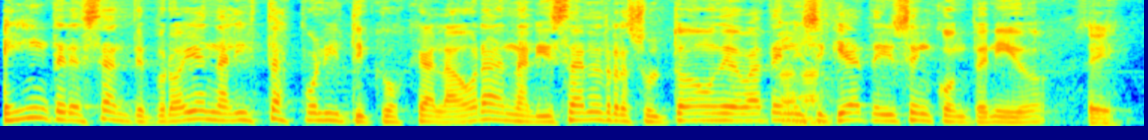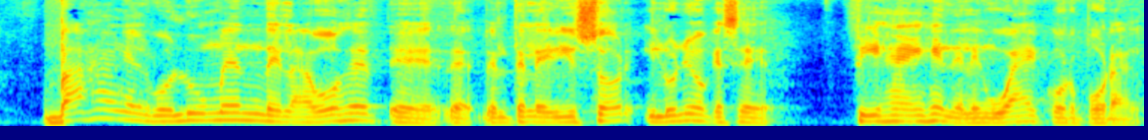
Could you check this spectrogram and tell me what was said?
es interesante, pero hay analistas políticos que a la hora de analizar el resultado de un debate ni siquiera te dicen contenido Sí. bajan el volumen de la voz de- de- de- del televisor y lo único que se fija es en el lenguaje corporal,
